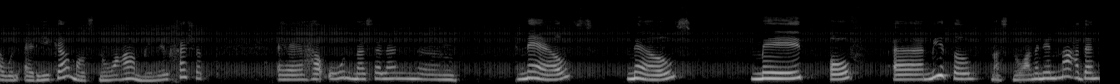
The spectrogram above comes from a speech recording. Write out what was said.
أو الأريكة مصنوعة من الخشب. آه هقول مثلا nails. Nails made of uh, metal مصنوع من المعدن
